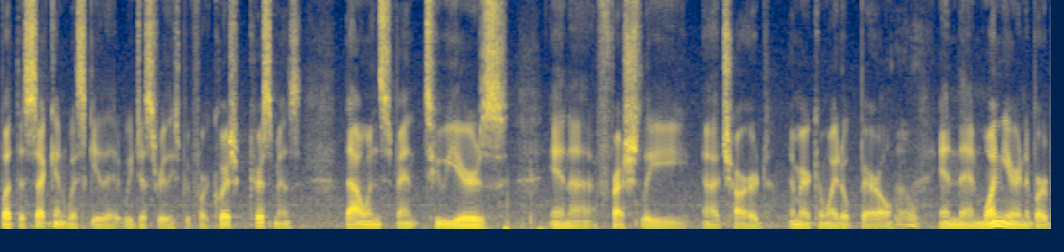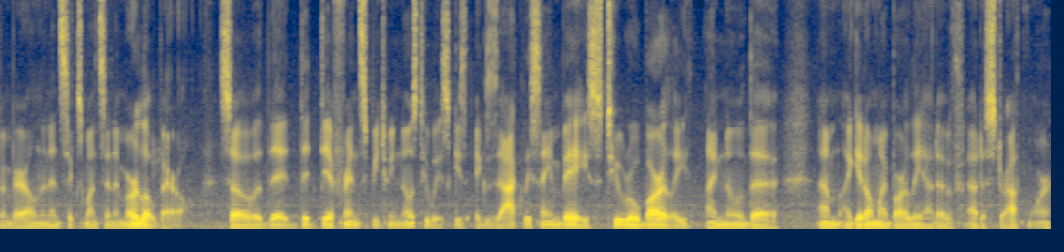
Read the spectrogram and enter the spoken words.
But the second whiskey that we just released before Christmas, that one spent two years in a freshly uh, charred American white oak barrel, Oh. and then one year in a bourbon barrel, and then six months in a Merlot barrel. So the the difference between those two whiskeys, exactly same base, two row barley. I know the, um, I get all my barley out of out of Strathmore,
